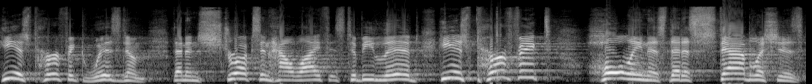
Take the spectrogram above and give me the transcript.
He is perfect wisdom that instructs in how life is to be lived. He is perfect holiness that establishes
